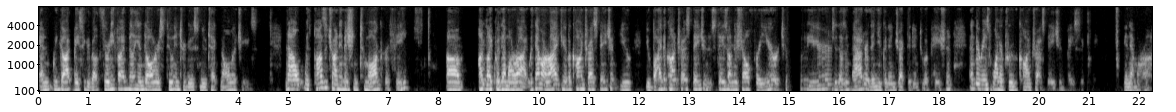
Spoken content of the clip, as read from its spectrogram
and we got basically about $35 million to introduce new technologies. Now, with positron emission tomography, um, unlike with MRI, with MRI, if you have a contrast agent, you you buy the contrast agent, it stays on the shelf for a year or two years, it doesn't matter, then you can inject it into a patient. And there is one approved contrast agent basically in MRI.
